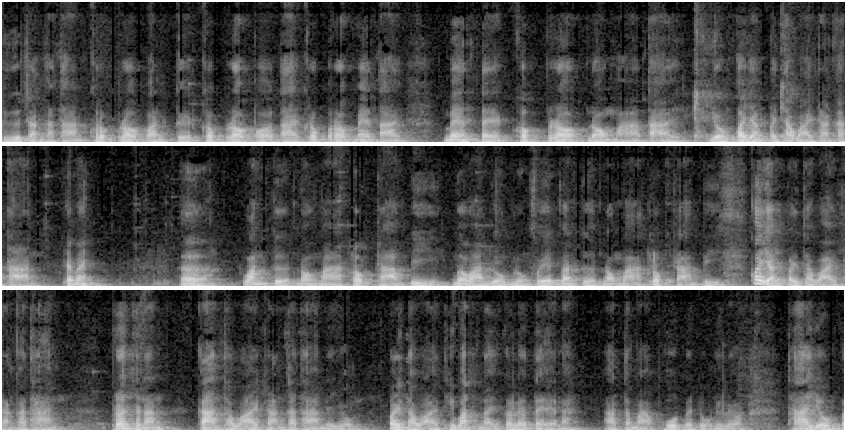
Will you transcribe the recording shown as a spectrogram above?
ถือสังฆทาน ครบรอบวันเกิดครบรอบพ่อตาย ครบรอบแม่ตาย แม้แต่ครบรอบน้องหมาตาย โยมก็ยังไปถวายสังฆทานใช่ไหมเออวันเกิดน้องหมาครบสามปี เมื่อวานโยมลงเฟซวันเกิดน้องหมาครบสามปี ก็ยังไปถวายสังฆทาน เพราะฉะนั้นการถวายสังฆทานเนี่ยโยม ไปถวายที่วัดไหนก็แล้วแต่นะอาตมาพูดไว้ตรงนี้เลยว่า ถ้าโยมไป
